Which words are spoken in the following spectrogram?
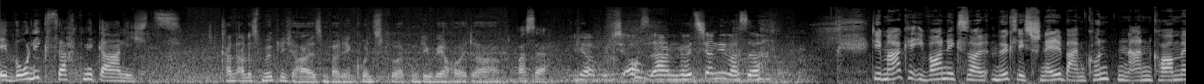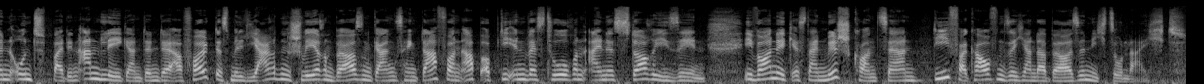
Evonik sagt mir gar nichts. Kann alles Mögliche heißen bei den Kunstwerken, die wir heute haben. Wasser. Ja, würde ich auch sagen. Hört sich an wie Wasser. Die Marke Ivonik soll möglichst schnell beim Kunden ankommen und bei den Anlegern, denn der Erfolg des milliardenschweren Börsengangs hängt davon ab, ob die Investoren eine Story sehen. Ivonik ist ein Mischkonzern, die verkaufen sich an der Börse nicht so leicht.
